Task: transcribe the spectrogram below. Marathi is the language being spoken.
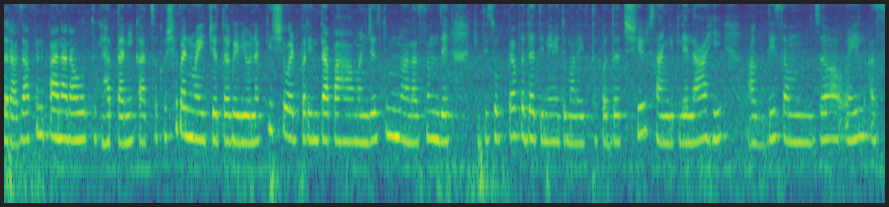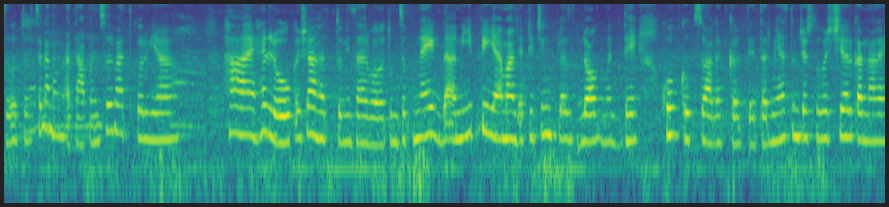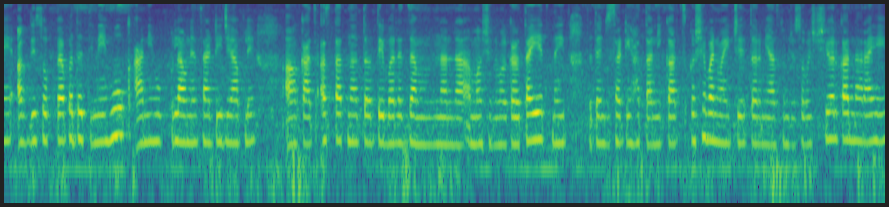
तर आज आपण पाहणार आहोत की हाताने काच कसे बनवायचे तर व्हिडिओ नक्कीच शेवटपर्यंत पहा. म्हणजेच तुम्हाला समजेल किती सोप्या पद्धतीने मी तुम्हाला इथं पद्धतशीर सांगितलेलं आहे. अगदी समजेल असं. तर चला मग आता आपण सुरुवात करूया. हाय हॅलो कशा आहात तुम्ही सर्व? तुमचं पुन्हा एकदा मी प्रिया माझ्या टीचिंग प्लस ब्लॉगमध्ये खूप खूप स्वागत करते. तर मी आज तुमच्यासोबत शेअर करणार आहे अगदी सोप्या पद्धतीने हुक आणि हुक लावण्यासाठी जे आपले काच असतात ना तर ते बऱ्याच जणांना मशीनवर करता येत नाहीत. तर त्यांच्यासाठी हाताने काच कसे बनवायचे तर मी आज तुमच्यासोबत शेअर करणार आहे.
